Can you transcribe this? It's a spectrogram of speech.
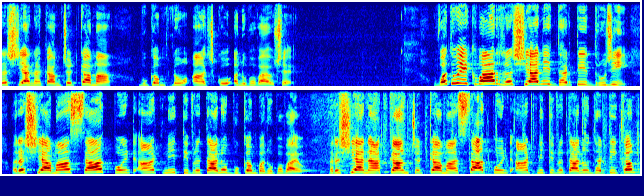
રશિયાના કામચટકામાં ભૂકંપનો આંચકો અનુભવાયો છે. વધુ એકવાર રશિયાની ધરતી ધ્રુજી રશિયામાં સાત પોઈન્ટ આઠની તીવ્રતાનો ભૂકંપ અનુભવાયો. રશિયાના કામચટકામાં સાત પોઈન્ટ આઠની તીવ્રતાનો ધરતીકંપ,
